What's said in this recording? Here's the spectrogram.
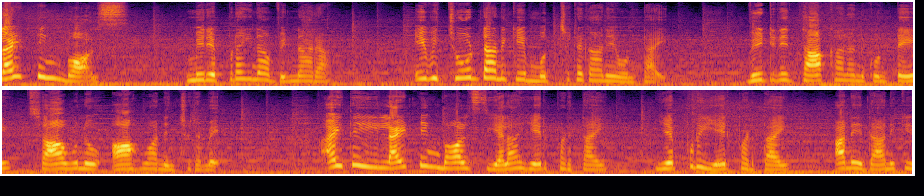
లైట్నింగ్ బాల్స్ మీరెప్పుడైనా విన్నారా? ఇవి చూడ్డానికి ముచ్చటగానే ఉంటాయి. వీటిని తాకాలనుకుంటే చావును ఆహ్వానించడమే. అయితే ఈ లైట్నింగ్ బాల్స్ ఎలా ఏర్పడతాయి? ఎప్పుడు ఏర్పడతాయి? అనే దానికి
